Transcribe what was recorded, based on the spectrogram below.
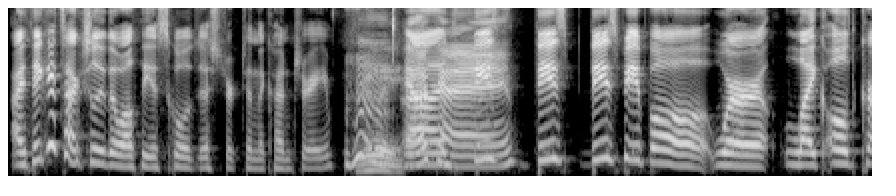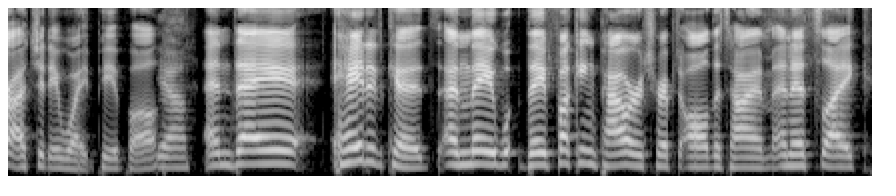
I think it's actually the wealthiest school district in the country. Hmm. Really? Um, and Okay. these these these people were like old crotchety white people. Yeah. And they hated kids and they they fucking power tripped all the time and it's like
